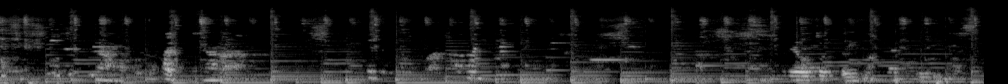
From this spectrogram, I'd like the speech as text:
と好きなのとか、はい、しながら。それをちょっと今やっております。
